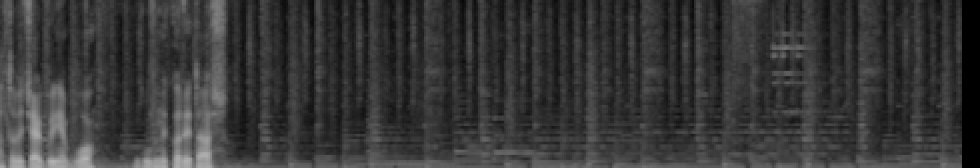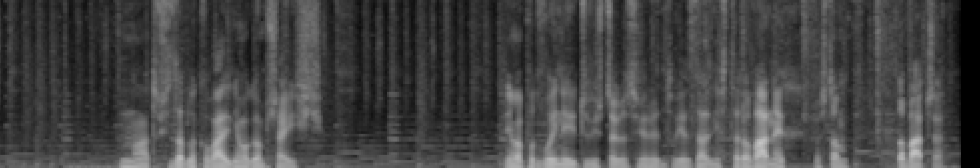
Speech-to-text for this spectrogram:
A to wiecie, jakby nie było główny korytarz. No, a tu się zablokowali, nie mogą przejść. Nie ma podwójnych drzwi, z czego się orientuję, zdalnie sterowanych. Zresztą zobaczę.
